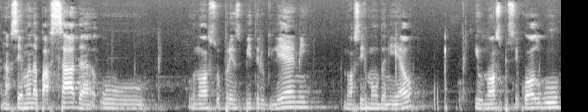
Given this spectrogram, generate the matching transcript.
na semana passada o, o nosso presbítero Guilherme, nosso irmão Daniel e o nosso psicólogo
